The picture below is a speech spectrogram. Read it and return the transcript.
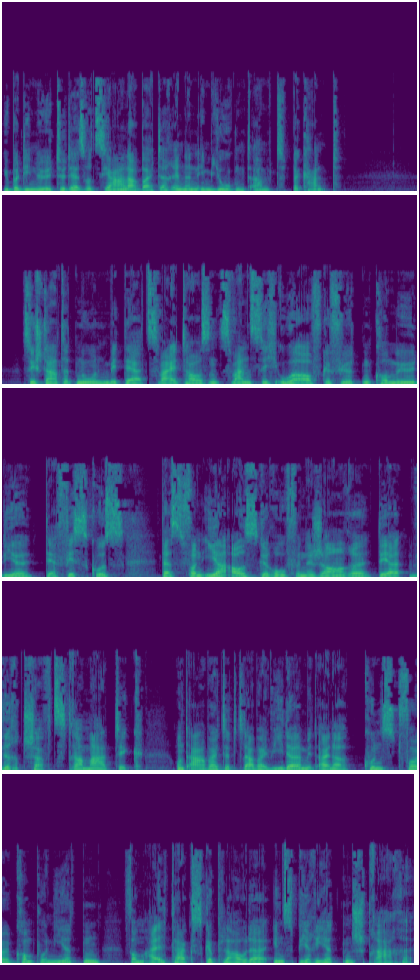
über die Nöte der Sozialarbeiterinnen im Jugendamt bekannt. Sie startet nun mit der 2020 uraufgeführten Komödie Der Fiskus das von ihr ausgerufene Genre der Wirtschaftsdramatik und arbeitet dabei wieder mit einer kunstvoll komponierten, vom Alltagsgeplauder inspirierten Sprache.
